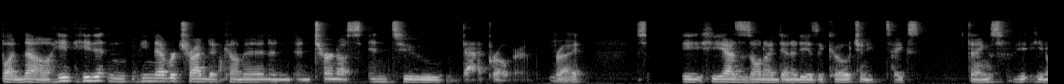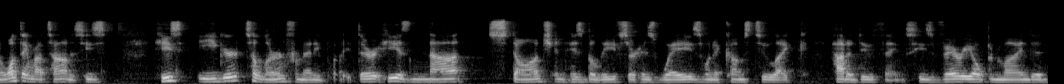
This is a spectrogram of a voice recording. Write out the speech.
but no, he he didn't. He never tried to come in and, and turn us into that program, right? So he he has his own identity as a coach and he takes things. he- You know, one thing about Tom is he's he's eager to learn from anybody. There, he is not staunch in his beliefs or his ways when it comes to like how to do things. He's very open minded.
